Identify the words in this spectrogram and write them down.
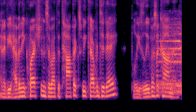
And if you have any questions about the topics we covered today, please leave us a comment.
